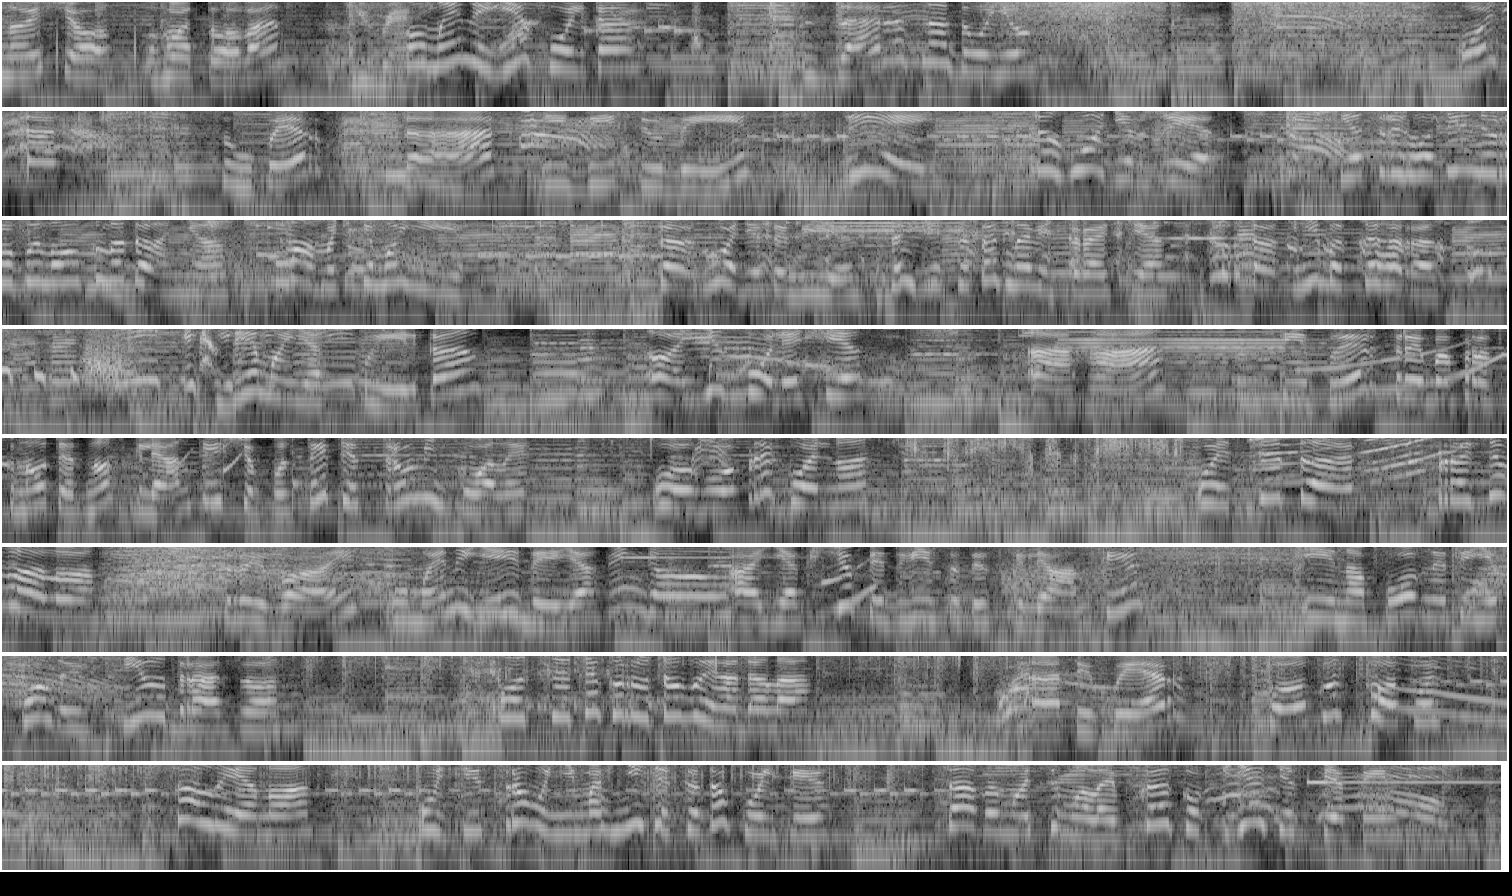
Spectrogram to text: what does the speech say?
Ну і що, готова? У мене є кулька. Зараз надую. Ось так. Супер. Так, іди сюди. Ей, та годі вже. Я три години робила укладання. Мамочки мої. Так, годі тобі. Здається, так навіть краще. Так, ніби все гаразд. Де моя шпилька? Ой, як боляче. Ага. Тепер треба проткнути дно склянки, щоб пустити струмінь коли. Ого, прикольно. Ось це так. Спрацювало. Стривай, у мене є ідея. А якщо підвісити склянки і наповнити їх колою всі одразу. Оце ти круто вигадала. А тепер фокус-фокус. Шалено. Усі струмені магнітяться до кульки. Ставимо цьому лайфхаку 5 із 5.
